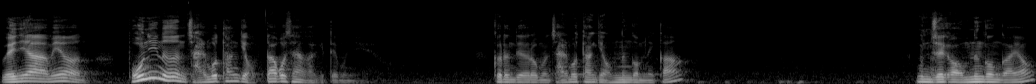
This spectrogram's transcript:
왜냐하면 본인은 잘못한 게 없다고 생각하기 때문이에요. 그런데 여러분, 잘못한 게 없는 겁니까? 문제가 없는 건가요?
